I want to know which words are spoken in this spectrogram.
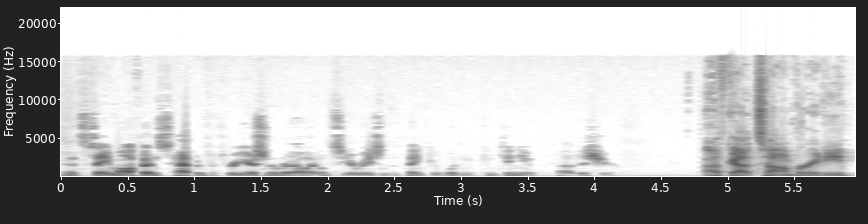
the same offense happened for three years in a row. I don't see a reason to think it wouldn't continue uh, this year. I've got Tom Brady.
